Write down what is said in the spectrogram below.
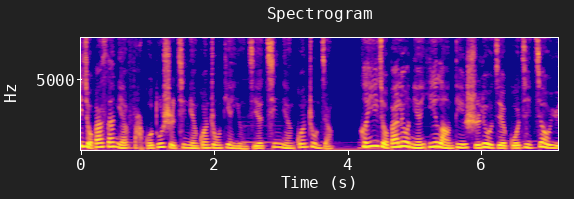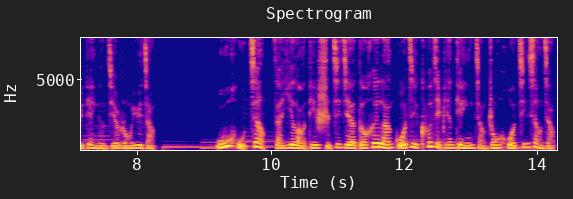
一九八三年法国都市青年观众电影节青年观众奖，和一九八六年伊朗第十六届国际教育电影节荣誉奖。五虎将在伊朗第十七届德黑兰国际科技片电影奖中获金像奖。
